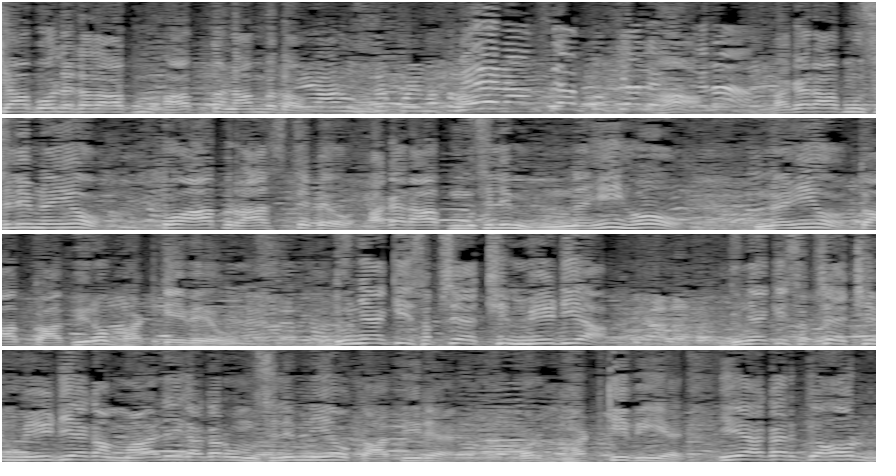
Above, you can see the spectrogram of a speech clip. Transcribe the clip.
क्या बोला जाता आप, आपका नाम बताओ। मेरे नाम से आपको क्या हाँ ना अगर आप मुस्लिम नहीं हो तो आप रास्ते पे हो। अगर आप मुस्लिम नहीं हो नहीं हो तो आप काफिर हो भटके हुए हो। दुनिया की सबसे अच्छी मीडिया दुनिया की सबसे अच्छी मीडिया का मालिक अगर वो मुस्लिम नहीं है वो काफिर है और भटकी भी है। ये अगर और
